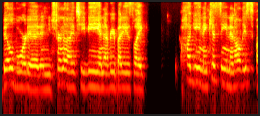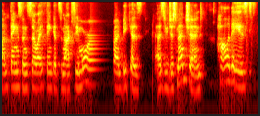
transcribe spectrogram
billboarded, and you turn on the TV, and everybody's like hugging and kissing and all these fun things. And so I think it's an oxymoron because, as you just mentioned, holidays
